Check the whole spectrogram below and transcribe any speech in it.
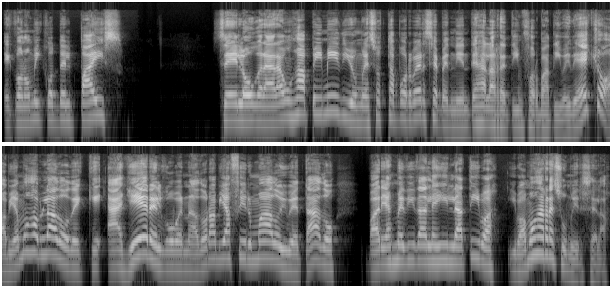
económicos del país ¿Se logrará un happy medium? Eso está por verse pendientes a la red informativa. Y de hecho, habíamos hablado de que ayer el gobernador había firmado y vetado varias medidas legislativas y vamos a resumírselas.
